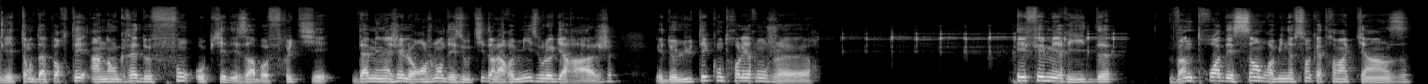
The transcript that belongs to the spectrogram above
il est temps d'apporter un engrais de fond au pied des arbres fruitiers, d'aménager le rangement des outils dans la remise ou le garage, et de lutter contre les rongeurs. Éphéméride. 23 décembre 1995.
